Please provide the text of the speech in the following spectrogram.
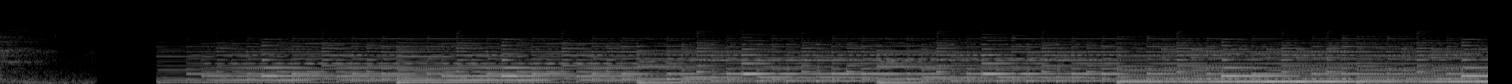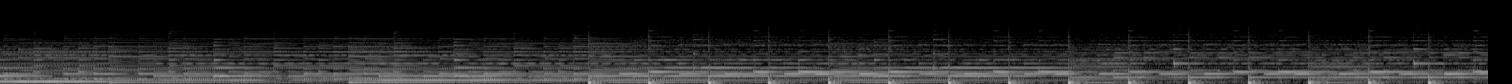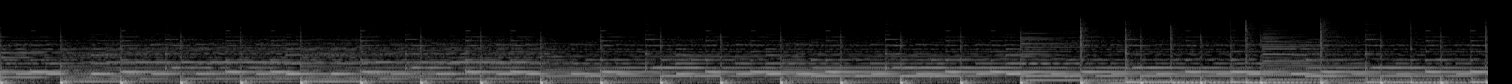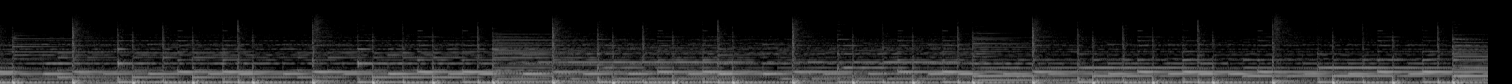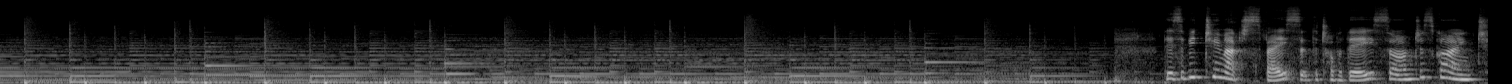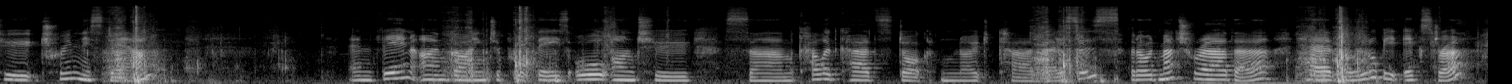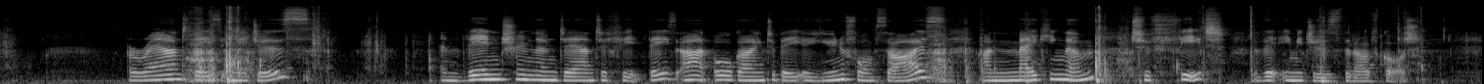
There's a bit too much space at the top of these, so I'm just going to trim this down. And then I'm going to put these all onto some coloured cardstock note card bases. But I would much rather have a little bit extra around these images and then trim them down to fit. These aren't all going to be a uniform size. I'm making them to fit the images that I've got.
